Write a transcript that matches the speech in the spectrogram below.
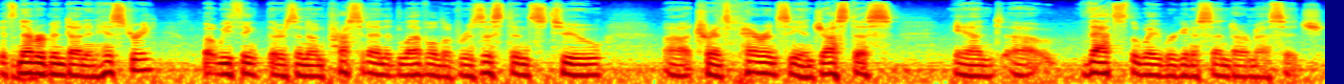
It's never been done in history, but we think there's an unprecedented level of resistance to uh, transparency and justice, and uh, that's the way we're going to send our message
